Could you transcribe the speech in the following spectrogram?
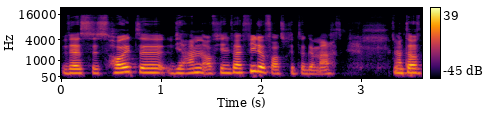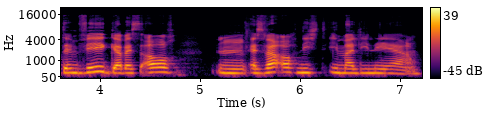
versus heute, wir haben auf jeden Fall viele Fortschritte gemacht. Und auf dem Weg gab es auch, mm, es war auch nicht immer linear.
